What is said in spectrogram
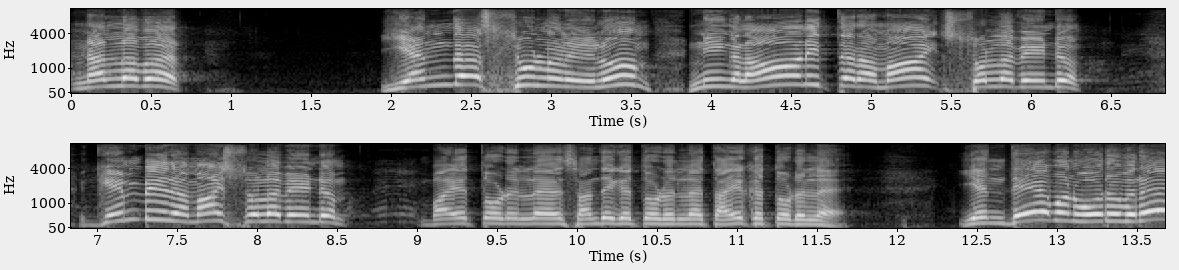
நல்லவர். எந்த சூழ்நிலையிலும் நீங்கள் ஆணித்தரமாய் சொல்ல வேண்டும். கம்பீரமாய் சொல்ல வேண்டும். பயத்தோடு இல்லை சந்தேகத்தோடு இல்லை தயக்கத்தோடு இல்லை. என் தேவன் ஒருவரே.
